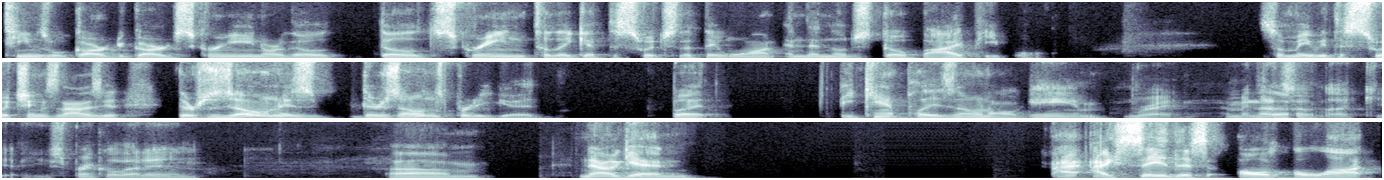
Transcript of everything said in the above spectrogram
teams will guard to guard screen or they'll they'll screen till they get the switch that they want, and then they'll just go by people. So maybe the switching's not as good. Their zone is their zone's pretty good, but you can't play zone all game. Right. I mean, that's so, a, like yeah, you sprinkle that in. Um. Now again, I, I say this all, a lot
